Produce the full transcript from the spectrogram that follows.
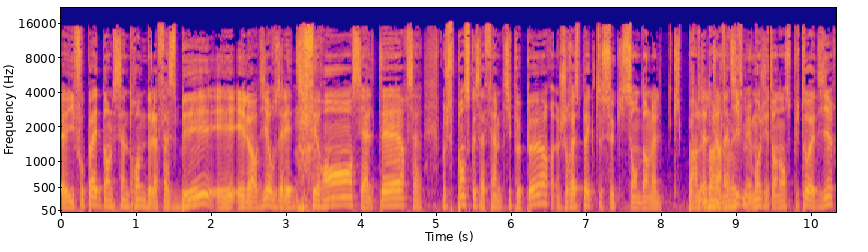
euh, il faut pas être dans le syndrome de la phase B et, et leur dire vous allez être différent, c'est alter. Ça, moi, je pense que ça fait un petit peu peur. Je respecte ceux qui sont dans la qui parlent d'alternative, mais moi j'ai tendance plutôt à dire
